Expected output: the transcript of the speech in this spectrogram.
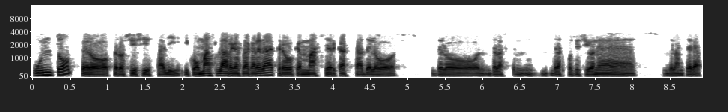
punto, pero, pero sí, sí, está allí. Y con más larga es la carrera, creo que más cerca está de los de, lo, de, las, de las posiciones delanteras.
